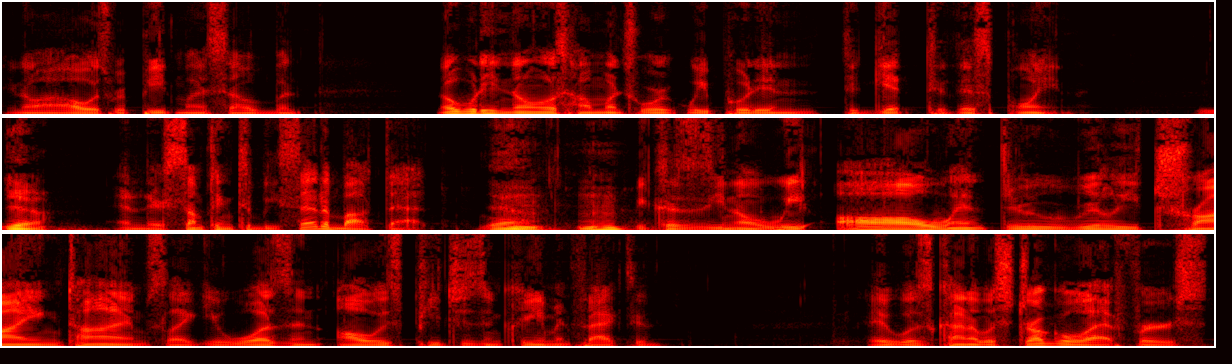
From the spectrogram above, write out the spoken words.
you know i always repeat myself but nobody knows how much work we put in to get to this point yeah. and there's something to be said about that Yeah. because you know we all went through really trying times. Like it wasn't always peaches and cream. In fact it it was kind of a struggle at first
